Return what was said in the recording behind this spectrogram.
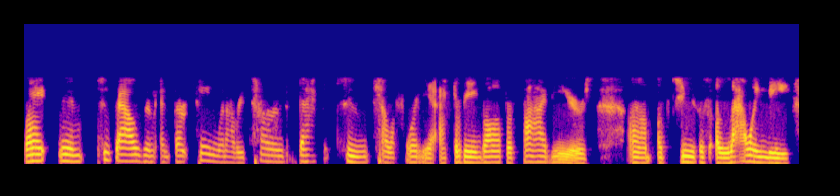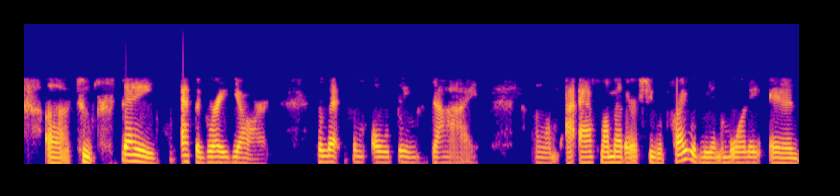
Right in 2013, when I returned back to California after being gone for five years um, of Jesus allowing me uh, to stay at the graveyard to let some old things die um, I asked my mother if she would pray with me in the morning, and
